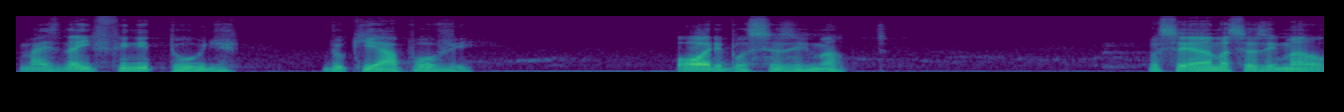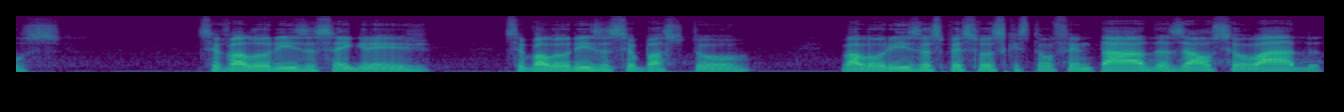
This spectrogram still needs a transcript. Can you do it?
mas na infinitude do que há por vir. Ore por seus irmãos. Você ama seus irmãos? Você valoriza essa igreja? Você valoriza seu pastor? Valoriza as pessoas que estão sentadas ao seu lado?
